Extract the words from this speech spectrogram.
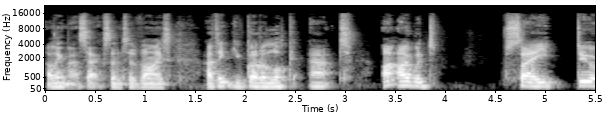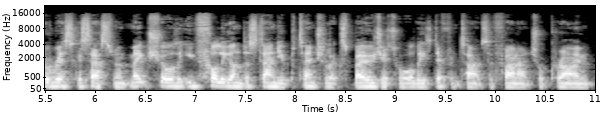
I think that's excellent advice. I think you've got to look at, I, I would say do a risk assessment, make sure that you fully understand your potential exposure to all these different types of financial crime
